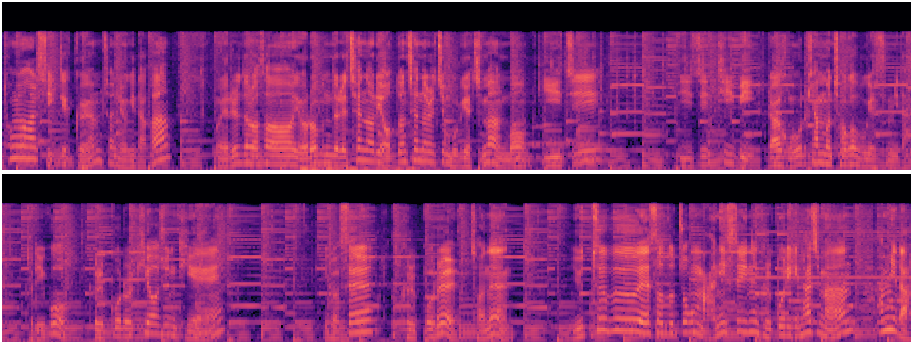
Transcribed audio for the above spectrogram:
통용할 수 있게끔 전 여기다가 뭐 예를 들어서 여러분들의 채널이 어떤 채널일지 모르겠지만 뭐 이지 이지TV라고 이렇게 한번 적어 보겠습니다. 그리고 글꼴을 키워준 뒤에 이것을 글꼴을 저는 유튜브에서도 조금 많이 쓰이는 글꼴이긴 하지만 합니다.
